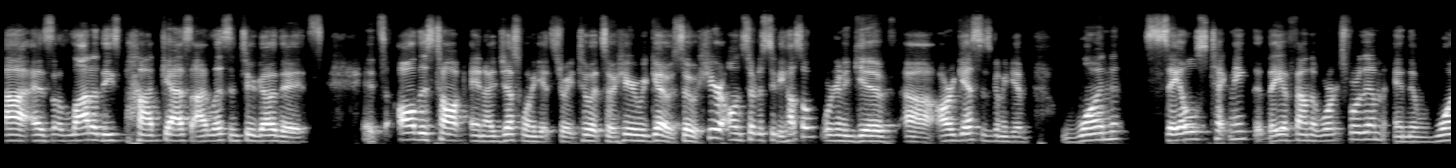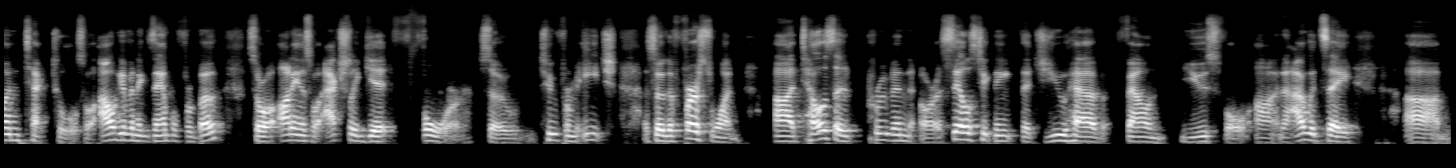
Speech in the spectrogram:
Uh, as a lot of these podcasts I listen to go, that it's it's all this talk, and I just want to get straight to it. So here we go. So here on Soda City Hustle, we're going to give uh, our guest is going to give one sales technique that they have found that works for them, and then one tech tool. So I'll give an example for both. So our audience will actually get four, so two from each. So the first one, uh, tell us a proven or a sales technique that you have found useful. Uh, and I would say um,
